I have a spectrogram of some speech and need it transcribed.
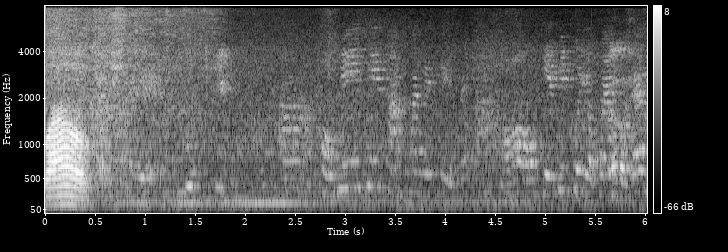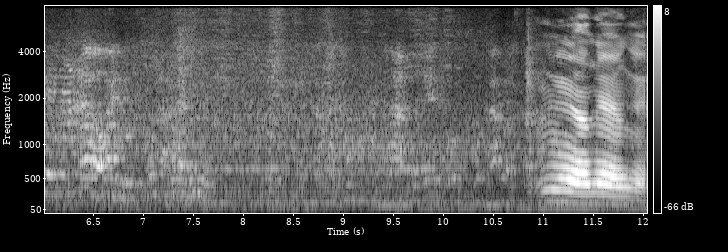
ว้าว ของพี่ที่ทำภายในเพจไหมคะอ๋อโอเคพี่คุยกับแฟนก่อนได้เลยนะ เงี้ยเงี้ยเงี้ย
